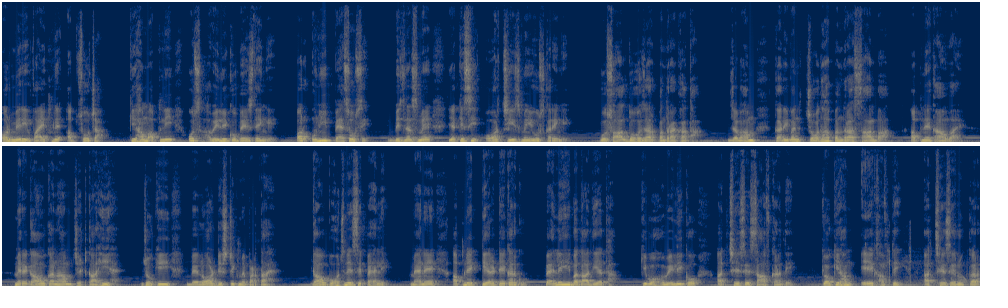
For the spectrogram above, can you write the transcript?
और मेरी वाइफ ने अब सोचा कि हम अपनी उस हवेली को बेच देंगे और उन्हीं पैसों से बिज़नेस में या किसी और चीज़ में यूज़ करेंगे। वो साल 2015 का था, जब हम करीबन 14-15 साल बाद अपने गाँव आए। मेरे गाँव का नाम झिटकाही है, जो कि बेलौर डिस्ट्रिक्ट में पड़ता है। गाँव पहुँचने से पहले मैंने अपने केयर टेकर को पहले ही बता दिया था कि वो हवेली को अच्छे से साफ़ कर दे। क्योंकि हम एक हफ़्ते अच्छे से रुककर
